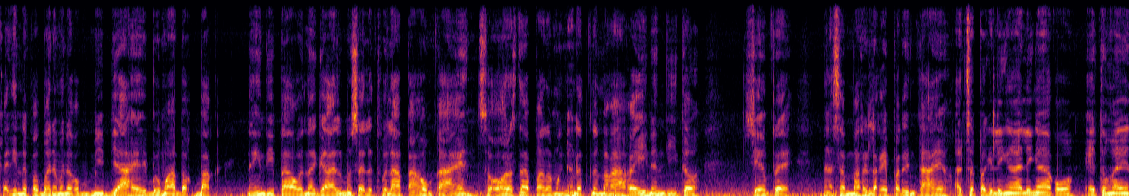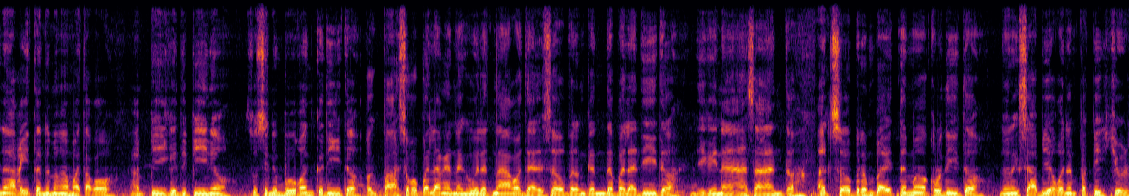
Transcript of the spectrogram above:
Kanina pa ba naman ako bumibiyahe, bumabakbak na hindi pa ako nag-aalmusal at wala pa akong kain. So oras na para maghanap ng makakainan dito. Siyempre, nasa Marilaki pa rin tayo. At sa paglingalinga ko, eto ngayon nakita ng mga mata ko, ang Pico de Pino. So sinubukan ko dito. Pagpasok ko pa lang, eh, nagulat na ako dahil sobrang ganda pala dito. Hindi ko inaasahan to. At sobrang bait ng mga crew dito. Nung nagsabi ako ng pa-picture,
